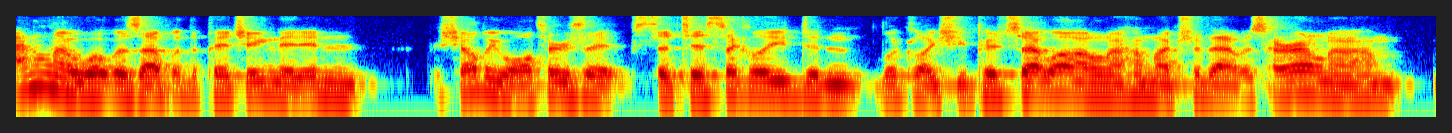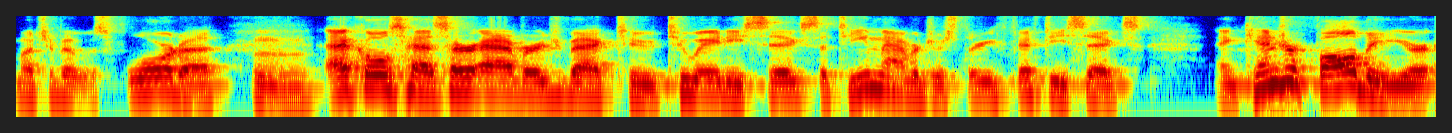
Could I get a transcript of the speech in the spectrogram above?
I don't know what was up with the pitching. They didn't Shelby Walters, it statistically didn't look like she pitched that well. I don't know how much of that was her. I don't know how much of it was Florida. Mhm. Eccles has her average back to 286. The team average is 356. And Kendra Falby, your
